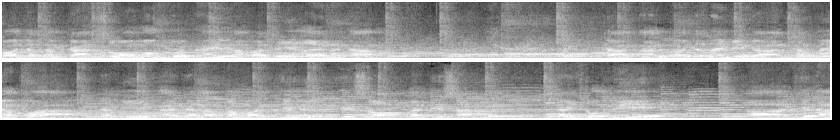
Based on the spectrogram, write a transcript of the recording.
ก็จะทำการสวมมงกุฎให้ณบัดนี้เลยนะครับ จากนั้นก็จะได้มีการคัดเลือกว่าจะมีใครได้รับรางวัลที่หนึ่งที่สองและที่สามแต่ช่วงนี้ อ่าธิดา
